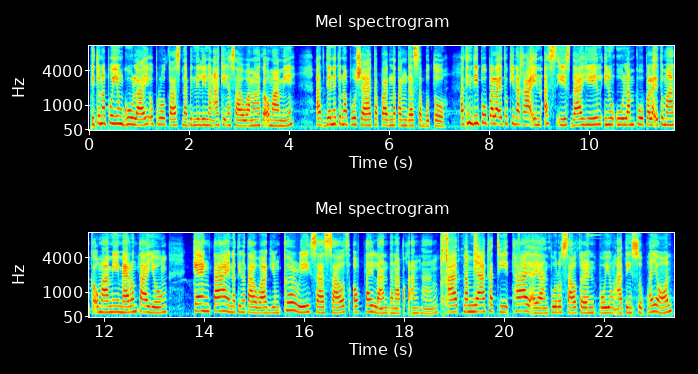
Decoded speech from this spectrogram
Ito na po yung gulay o prutas na binili ng aking asawa mga kaumami. At ganito na po siya kapag natanggal sa buto. At hindi po pala ito kinakain as is dahil inuulam po pala ito mga kaumami. Meron tayong keng thai na tinatawag yung curry sa south of Thailand na napakaanghang. At namya kati thai, ayan, puro southern po yung ating soup ngayon.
